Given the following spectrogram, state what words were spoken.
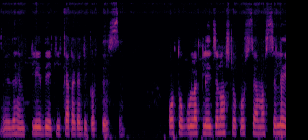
দেখেন ক্লে দিয়ে কি কাটাকাটি করতেছে। কতগুলা ক্লে যে নষ্ট করছে আমার ছেলে।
